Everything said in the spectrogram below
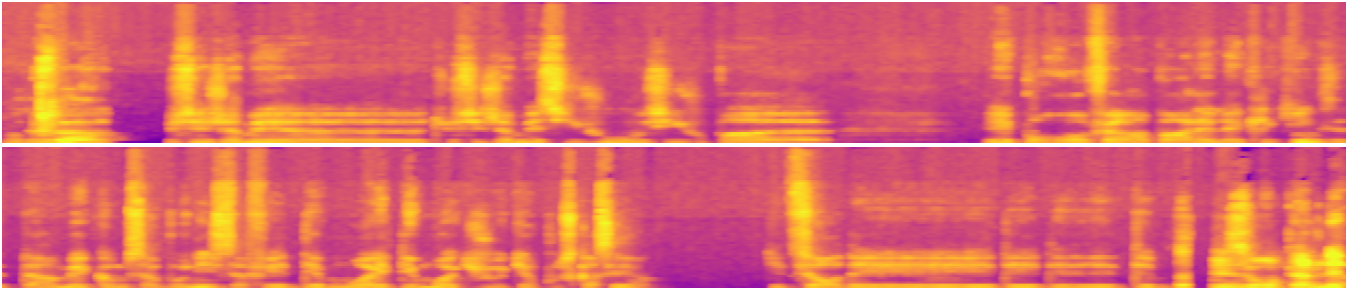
Donc euh, tu sais jamais, euh, tu sais jamais s'ils jouent, s'ils jouent pas. euh. Et pour refaire un parallèle avec les Kings, t'as un mec comme Sabonis, ça fait des mois et des mois qu'il joue avec un pouce cassé, hein, qui te sort des, des, des, des- les Européens de l'Est.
